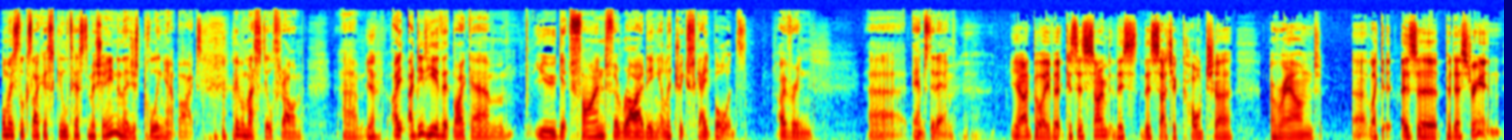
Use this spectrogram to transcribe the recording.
Almost looks like a skill tester machine, and they're just pulling out bikes. People must still throw them. Um, Yeah, I, I did hear that like um you get fined for riding electric skateboards over in uh, Amsterdam. yeah, I'd believe it because there's so there's there's such a culture around. Uh, like as a pedestrian,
